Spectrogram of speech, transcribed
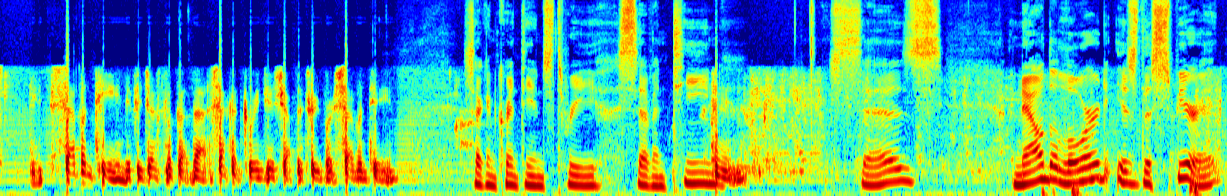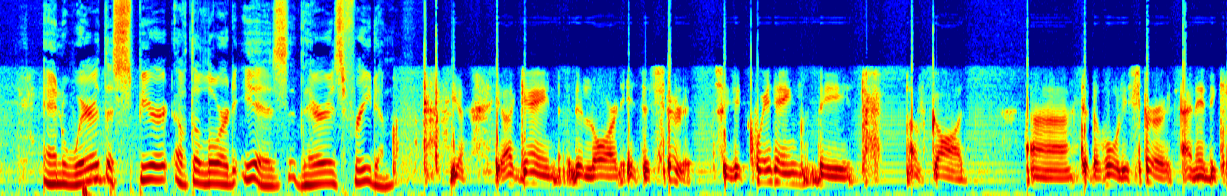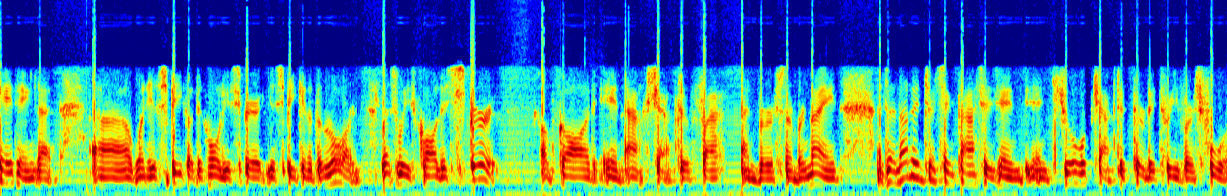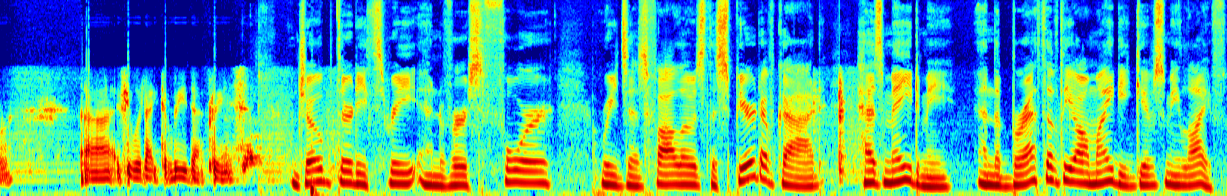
17, if you just look at that, Second Corinthians chapter 3, verse 17. 2 Corinthians 3 17 says, Now the Lord is the Spirit, and where the Spirit of the Lord is, there is freedom. Yeah, again, the Lord is the Spirit. So he's equating the of God uh, to the Holy Spirit and indicating that uh, when you speak of the Holy Spirit, you're speaking of the Lord. That's what he's called the Spirit of God in Acts chapter 5 and verse number 9. There's another interesting passage in, in Job chapter 33, verse 4. Uh, if you would like to read that, please. Job 33 and verse 4 reads as follows The Spirit of God has made me, and the breath of the Almighty gives me life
